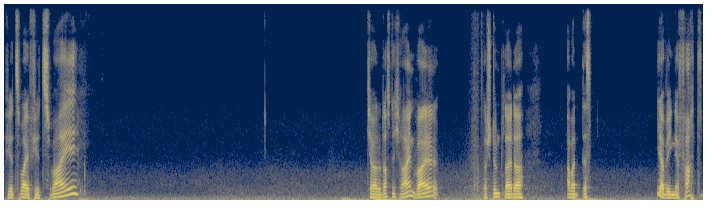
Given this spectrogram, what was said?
Vier, zwei, vier, zwei. Tja, du darfst nicht rein, weil... Das stimmt leider. Aber das... Ja, wegen der Fracht...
